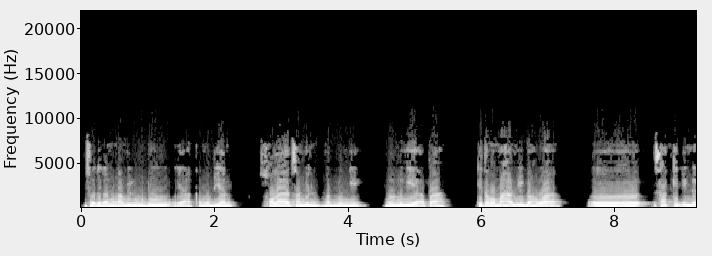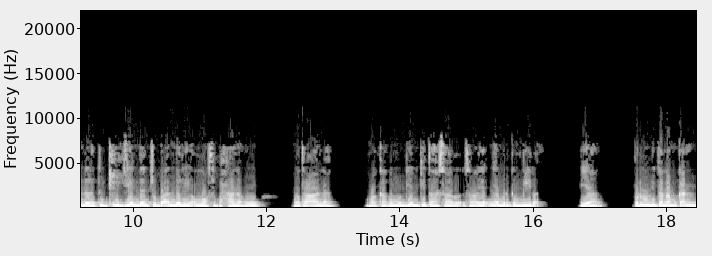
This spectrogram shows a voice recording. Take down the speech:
bisa dengan mengambil wudhu ya kemudian sholat sambil merenungi merenungi apa kita memahami bahwa e, sakit ini adalah ujian dan cobaan dari Allah Subhanahu wa taala. Maka kemudian kita selayaknya bergembira. Ya. Perlu ditanamkan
